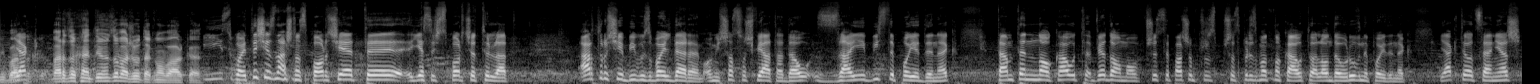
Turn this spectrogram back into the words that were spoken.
I bardzo, Jak- bardzo chętnie bym zobaczył taką walkę. I słuchaj, ty się znasz na sporcie, ty jesteś w sporcie od tylu lat. Artur się bił z Wilderem o Mistrzostwo Świata, dał zajebisty pojedynek. Tamten knockout, wiadomo, wszyscy patrzą przez, przez pryzmat knockoutu, ale on dał równy pojedynek. Jak ty oceniasz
